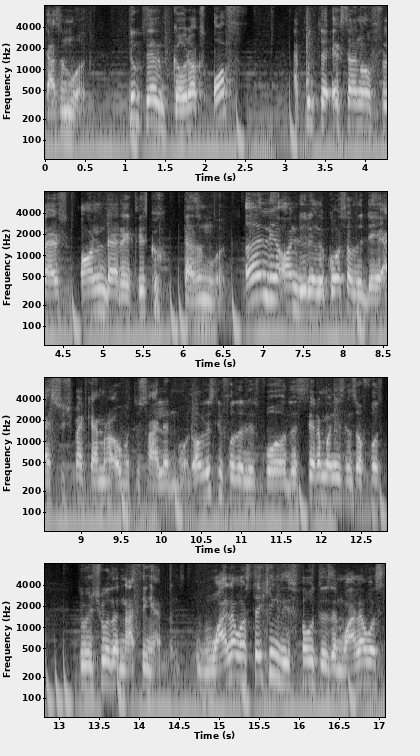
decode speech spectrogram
doesn't work. Took the Godox off, I put the external flash on directly, doesn't work. Earlier on during the course of the day, I switched my camera over to silent mode. Obviously for the, for the ceremonies and so forth, to ensure that nothing happens. While I was taking these photos and while I was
